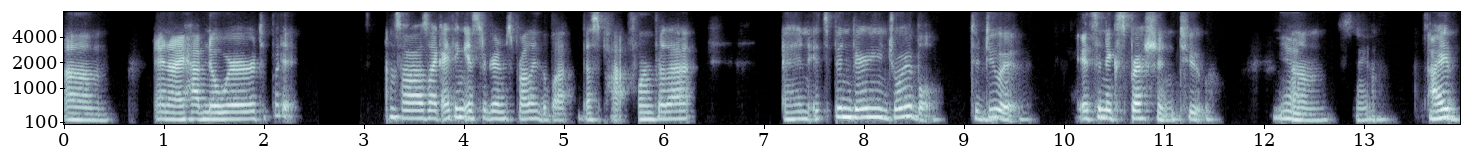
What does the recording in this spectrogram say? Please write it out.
Um, and I have nowhere to put it. And so I was like, I think Instagram is probably the best platform for that. And it's been very enjoyable to do it. It's an expression too. Yeah. Um, so yeah. I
